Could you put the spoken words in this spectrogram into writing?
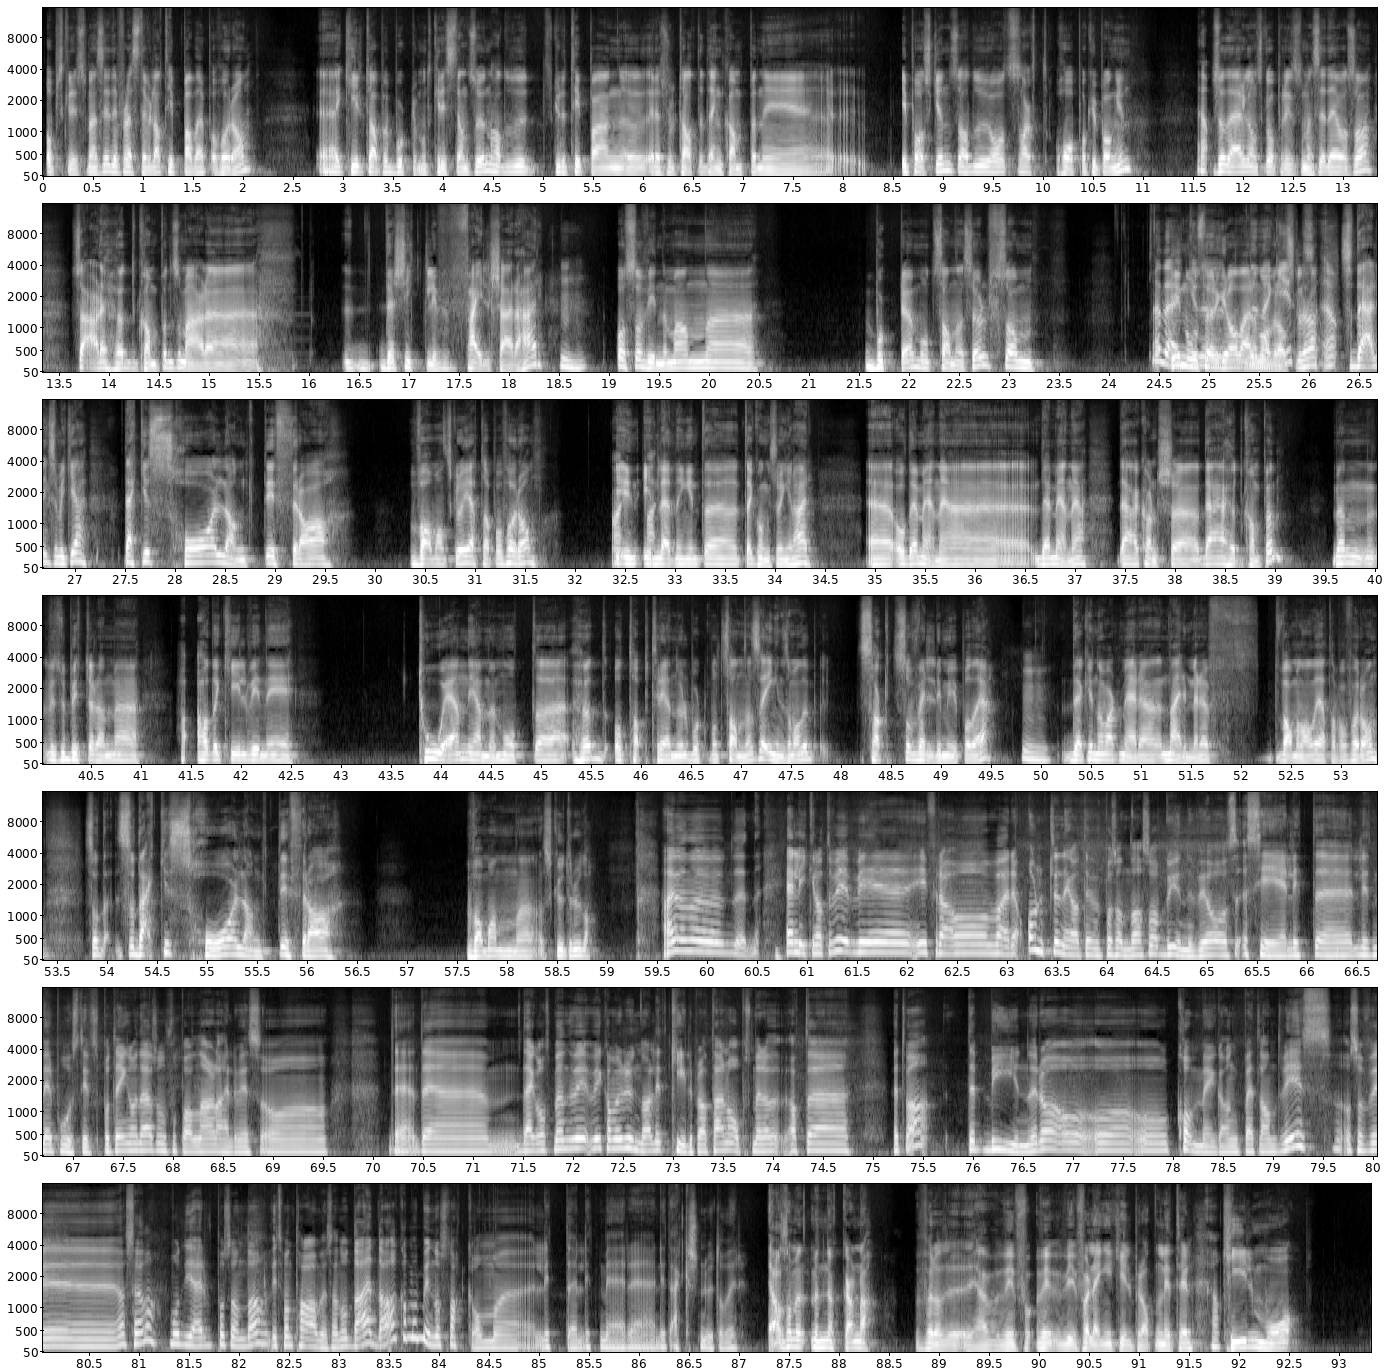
oppskriftsmessig, de fleste ville ha tippa det på forhånd. Eh, Kiel taper borte mot Kristiansund. Hadde du skulle tippa eh, resultatet i den kampen i, i påsken, så hadde du også sagt H på kupongen. Ja. Så det er ganske opprykksmessig, det også. Så er det Hødd-kampen som er det, det skikkelig feilskjæret her. Og så vinner man uh, borte mot Sandnes Ulf, som Ja, i noe større grad er en overraskelse. Ja. Så det er liksom ikke Det er ikke så langt ifra hva man skulle gjetta på forhånd. Nei. innledningen til, til Kongsvinger her. Uh, og det mener jeg Det mener jeg. Det er kanskje Det er Hud-kampen, men hvis du bytter den med Hadde Kiel vunnet 2-1 hjemme mot uh, Hødd og tapt 3-0 bort mot Sandnes, så ingen som hadde sagt så veldig mye på det. Mm. Det kunne vært mer nærmere hva man hadde gjetta på forhånd. Så, så det er ikke så langt ifra hva man eh, skulle tro, da. Nei, men Jeg liker at vi, vi ifra å være ordentlig negative på søndag, så begynner vi å se litt, eh, litt mer positivt på ting. Og det er sånn fotballen er, da, heldigvis. Og det, det, det er godt. Men vi, vi kan vel runde av litt Kiel-prat her og oppsummere at eh, Vet du hva? Det begynner å, å, å, komme i gang på et eller annet vis. Og så får vi ja, se, da. Mot Jerv på søndag. Hvis man tar med seg noe der, da kan man begynne å snakke om eh, litt, litt mer eh, litt action utover. Ja, altså, men, men nøkkelen, da for ja, vi, vi, vi forlenger Kiel-praten litt til. Ja. Kiel må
